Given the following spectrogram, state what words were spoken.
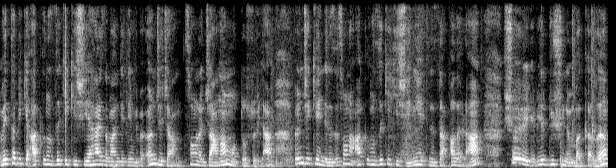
Ve tabii ki aklınızdaki kişiye her zaman dediğim gibi önce can, sonra canan mottosuyla önce kendinizi sonra aklınızdaki kişiyi niyetinize alarak şöyle bir düşünün bakalım.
